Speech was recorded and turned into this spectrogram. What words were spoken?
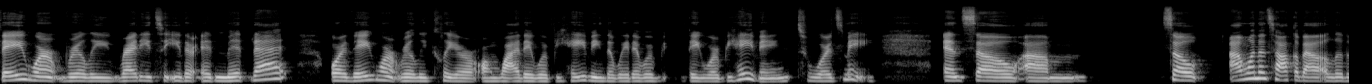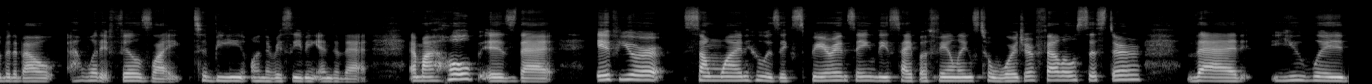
they weren't really ready to either admit that or they weren't really clear on why they were behaving the way they were they were behaving towards me. And so um so I want to talk about a little bit about what it feels like to be on the receiving end of that. And my hope is that if you're someone who is experiencing these type of feelings towards your fellow sister that you would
